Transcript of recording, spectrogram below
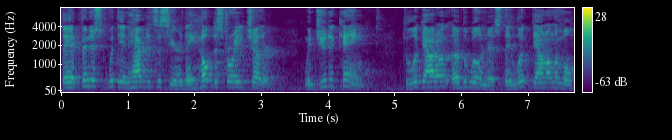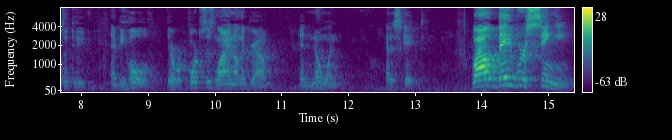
they had finished with the inhabitants of Seir, they helped destroy each other. When Judah came to look out of the wilderness, they looked down on the multitude, and behold, there were corpses lying on the ground, and no one had escaped. While they were singing,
